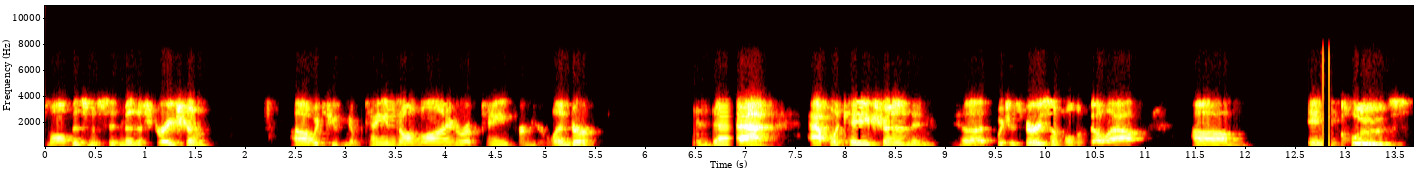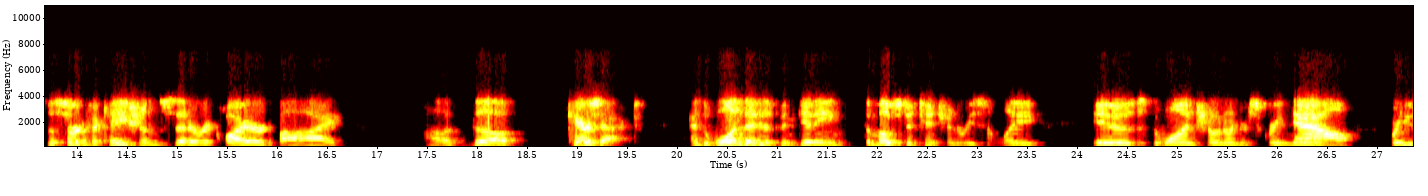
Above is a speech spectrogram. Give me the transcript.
Small Business Administration, uh, which you can obtain online or obtain from your lender. And that application, and uh, which is very simple to fill out, um, includes the certifications that are required by uh, the CARES Act. And the one that has been getting the most attention recently is the one shown on your screen now, where you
